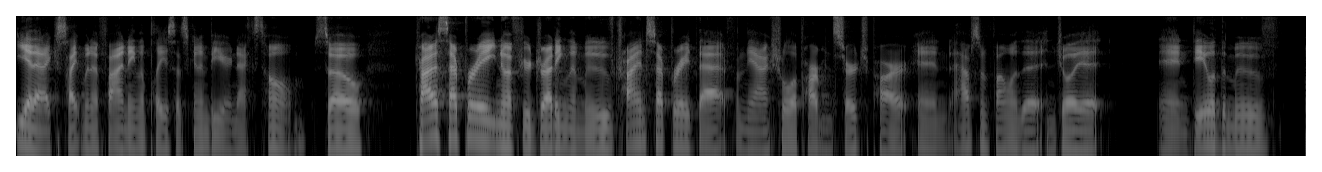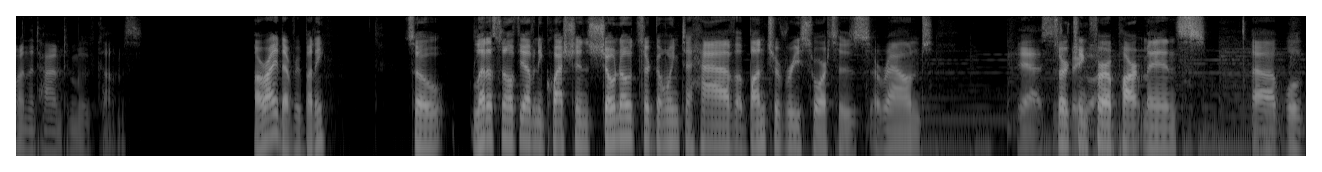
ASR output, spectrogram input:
yeah, that excitement of finding the place that's going to be your next home. So try to separate, you know, if you're dreading the move, try and separate that from the actual apartment search part and have some fun with it, enjoy it and deal with the move when the time to move comes. All right, everybody. So let us know if you have any questions. Show notes are going to have a bunch of resources around Yeah, searching for apartments. Uh, we'll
